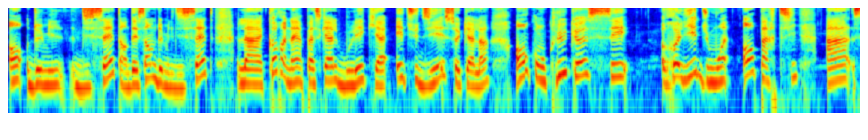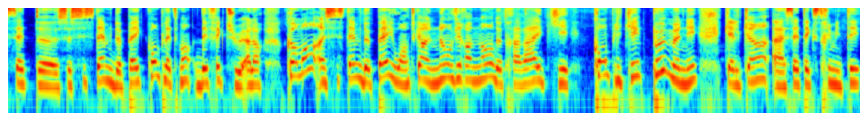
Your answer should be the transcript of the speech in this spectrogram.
en 2017, en décembre 2017, la coroner Pascal Boulet qui a étudié ce cas-là, en conclut que c'est relié du moins en partie à cette, euh, ce système de paie complètement défectueux. Alors, comment un système de paie ou en tout cas un environnement de travail qui est compliqué peut mener quelqu'un à cette extrémité.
